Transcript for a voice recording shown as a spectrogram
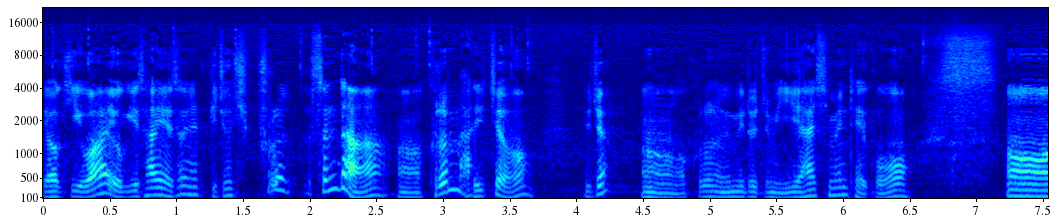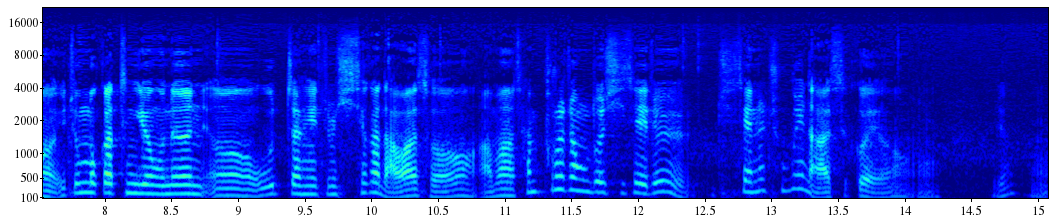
여기와 여기 사이에서 비중 10% 쓴다. 어 그런 말이죠. 그죠? 어, 그런 의미로 좀 이해하시면 되고, 어, 이 종목 같은 경우는, 어, 우장에 좀 시세가 나와서 아마 3% 정도 시세를, 시세는 충분히 나왔을 거예요. 어, 그죠? 어,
